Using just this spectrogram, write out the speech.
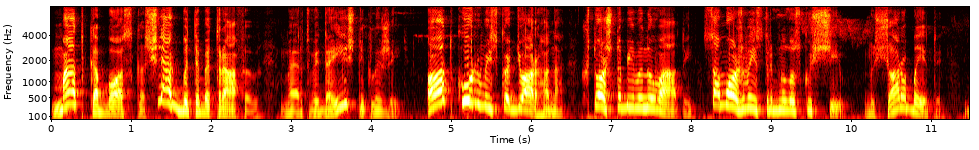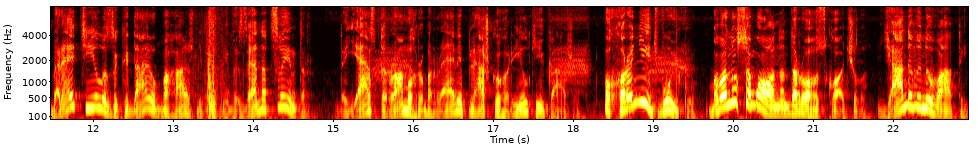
Матка боска, шлях би тебе трафив. Мертвий даїшник лежить. От курвисько дьоргана. Хто ж тобі винуватий? Само ж вистрибнуло з кущів. Ну що робити? Бере тіло, закидає у багажник і везе на цвинтар, дає старому гробареві пляшку горілки і каже: Похороніть вуйку, бо воно само на дорогу скочило. Я не винуватий.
